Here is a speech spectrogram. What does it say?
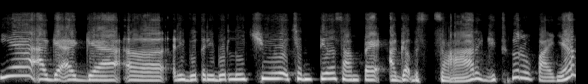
ya agak-agak eh, ribut-ribut lucu, centil sampai agak besar gitu rupanya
